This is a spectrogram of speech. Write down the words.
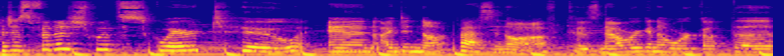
I just finished with square two and I did not fasten off because now we're gonna work up the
